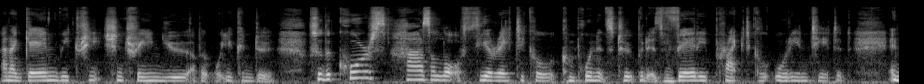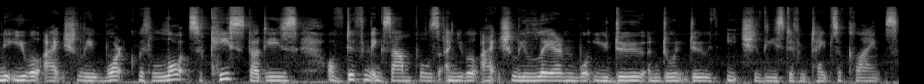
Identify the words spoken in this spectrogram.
And again, we teach and train you about what you can do. So the course has a lot of theoretical components to it, but it's very practical orientated in that you will actually work with lots of case studies of different examples and you will actually learn what you do and don't do with each of these different types of clients.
